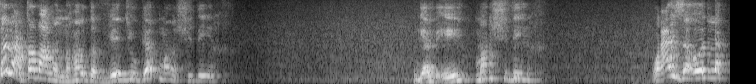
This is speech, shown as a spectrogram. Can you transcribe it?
طلع طبعا النهارده في فيديو جاب مرشديخ جاب إيه؟ مرشديخ وعايز أقول لك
